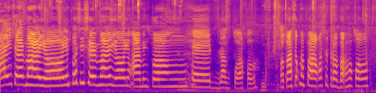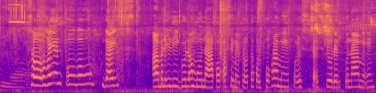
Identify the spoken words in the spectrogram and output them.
Hi Sir Mario! Yan po si Sir Mario, yung amin pong head vlog po ako. Papasok na po ako sa trabaho ko. So ngayon po guys, ah, maliligo lang muna ako kasi may protocol po kami for sa student po namin.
